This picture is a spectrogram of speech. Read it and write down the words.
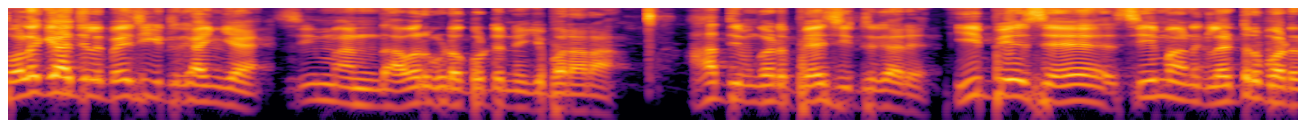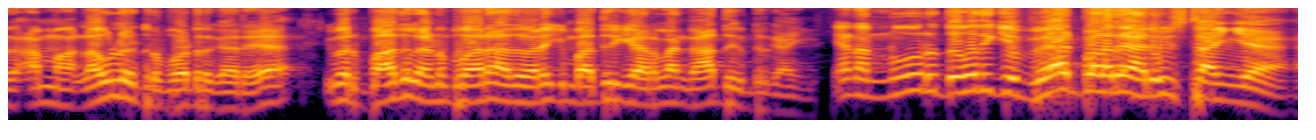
தொலைக்காட்சியில் பேசிக்கிட்டு இருக்காங்க. சீமான் அவர் கூட கூட்டு நிற்க போறாரா? அதிமுக கூட பேசிட்டு இருக்காரு. இபிஎஸ் சீமானுக்கு லெட்டர் போட்டு ஆமா லவ் லெட்டர் போட்டிருக்காரு. இவர் பதில் அனுப்புவாரு அது வரைக்கும் பத்திரிகையாளர்லாம் காத்துக்கிட்டு இருக்காங்க. ஏன்னா நூறு தொகுதிக்கு வேட்பாளரே அறிவிச்சிட்டாங்க.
